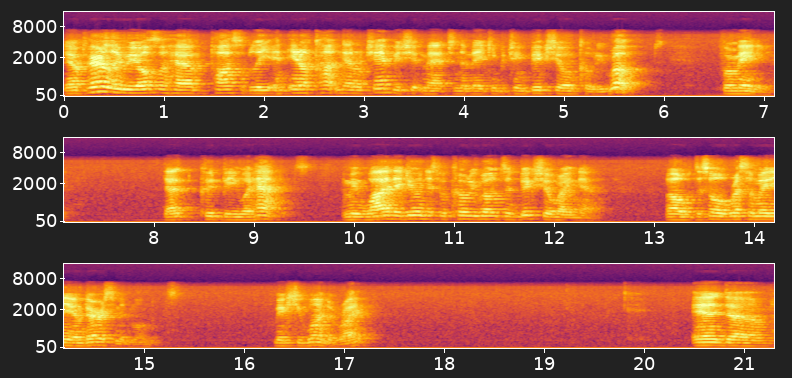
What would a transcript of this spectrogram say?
Now, apparently, we also have possibly an Intercontinental Championship match in the making between Big Show and Cody Rhodes for Mania. That could be what happens. I mean, why are they doing this with Cody Rhodes and Big Show right now? Oh, with this whole WrestleMania embarrassment moments. Makes you wonder, right? And, um,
